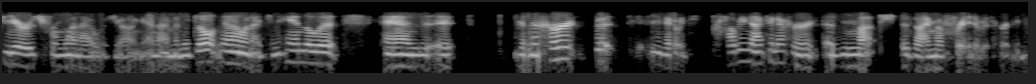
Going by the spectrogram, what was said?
fear is from when I was young and I'm an adult now and I can handle it and it's going to hurt, but you know it's probably not going to hurt as much as I'm afraid of it hurting.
